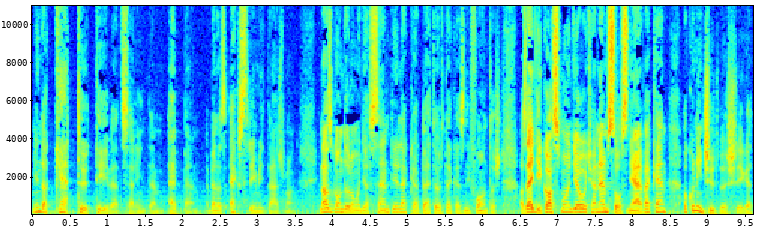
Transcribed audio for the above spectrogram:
Mind a kettő téved szerintem ebben, ebben az extrémitásban. Én azt gondolom, hogy a Szentlélekkel betöltekezni fontos. Az egyik azt mondja, hogy ha nem szólsz nyelveken, akkor nincs üdvösséged.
